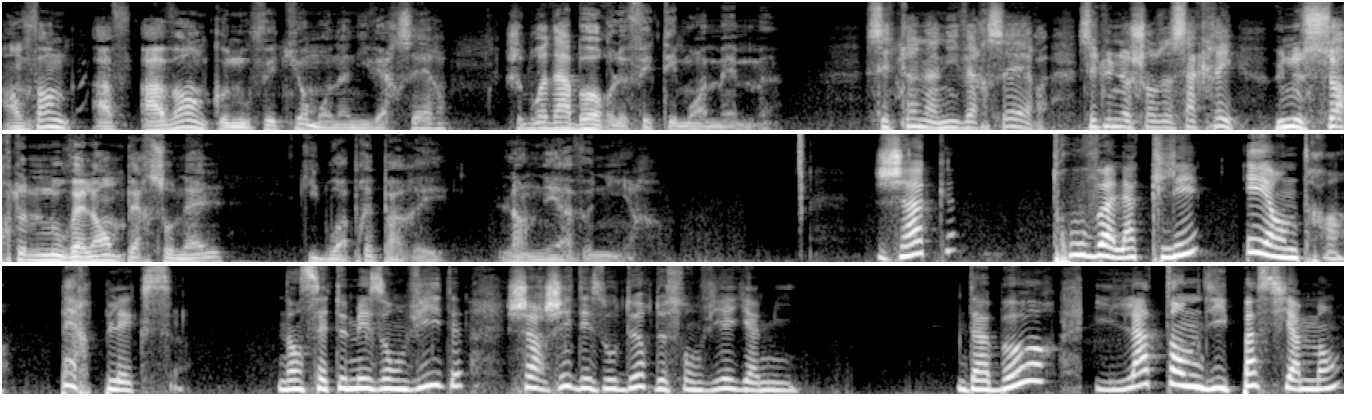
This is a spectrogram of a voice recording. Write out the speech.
Enfin, avant que nous fêtions mon anniversaire, je dois d'abord le fêter moi-même. C'est un anniversaire, c'est une chose sacrée, une sorte de nouvel an personnel qui doit préparer l'année à venir. Jacques trouva la clé et entra, perplexe, dans cette maison vide chargée des odeurs de son vieil ami. D'abord, il attendit patiemment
